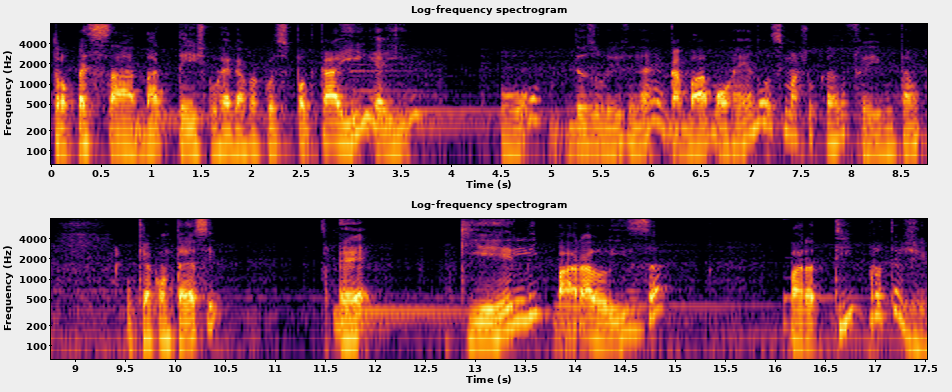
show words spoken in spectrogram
tropeçar, bater, escorregar com a coisa, você pode cair e aí, ou Deus o livre, né? Acabar morrendo ou se machucando feio. Então, o que acontece é que ele paralisa para te proteger.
